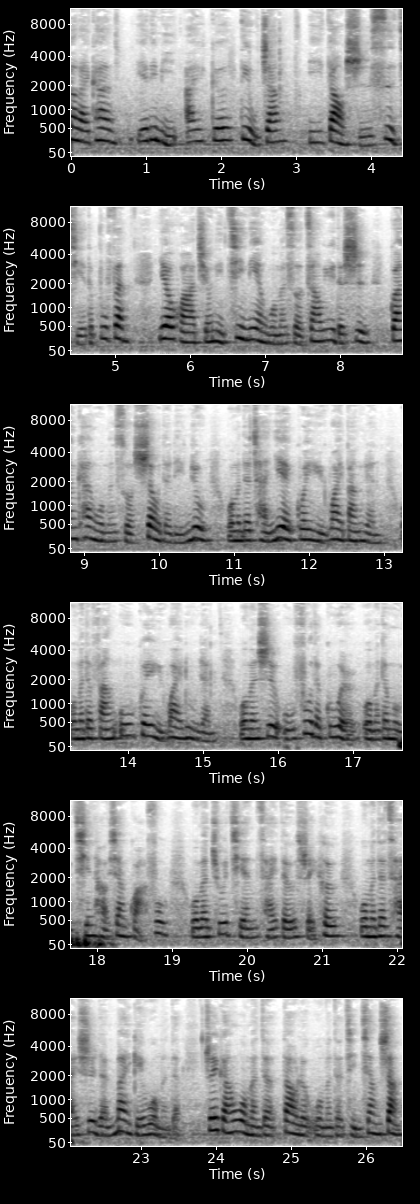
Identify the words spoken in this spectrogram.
要来看耶利米哀歌第五章一到十四节的部分。耶和华，求你纪念我们所遭遇的事，观看我们所受的凌辱。我们的产业归于外邦人，我们的房屋归于外路人。我们是无父的孤儿，我们的母亲好像寡妇。我们出钱才得水喝，我们的财是人卖给我们的。追赶我们的到了我们的颈项上，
